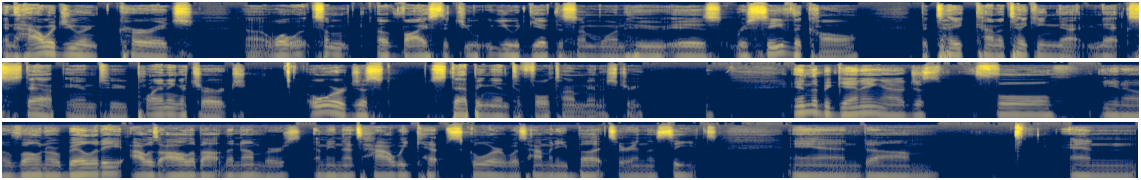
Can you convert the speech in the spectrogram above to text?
and how would you encourage, uh, what would some advice that you, you would give to someone who is received the call, but take kind of taking that next step into planning a church or just stepping into full time ministry? In the beginning, uh, just full you know vulnerability. I was all about the numbers. I mean, that's how we kept score was how many butts are in the seats, and um, and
